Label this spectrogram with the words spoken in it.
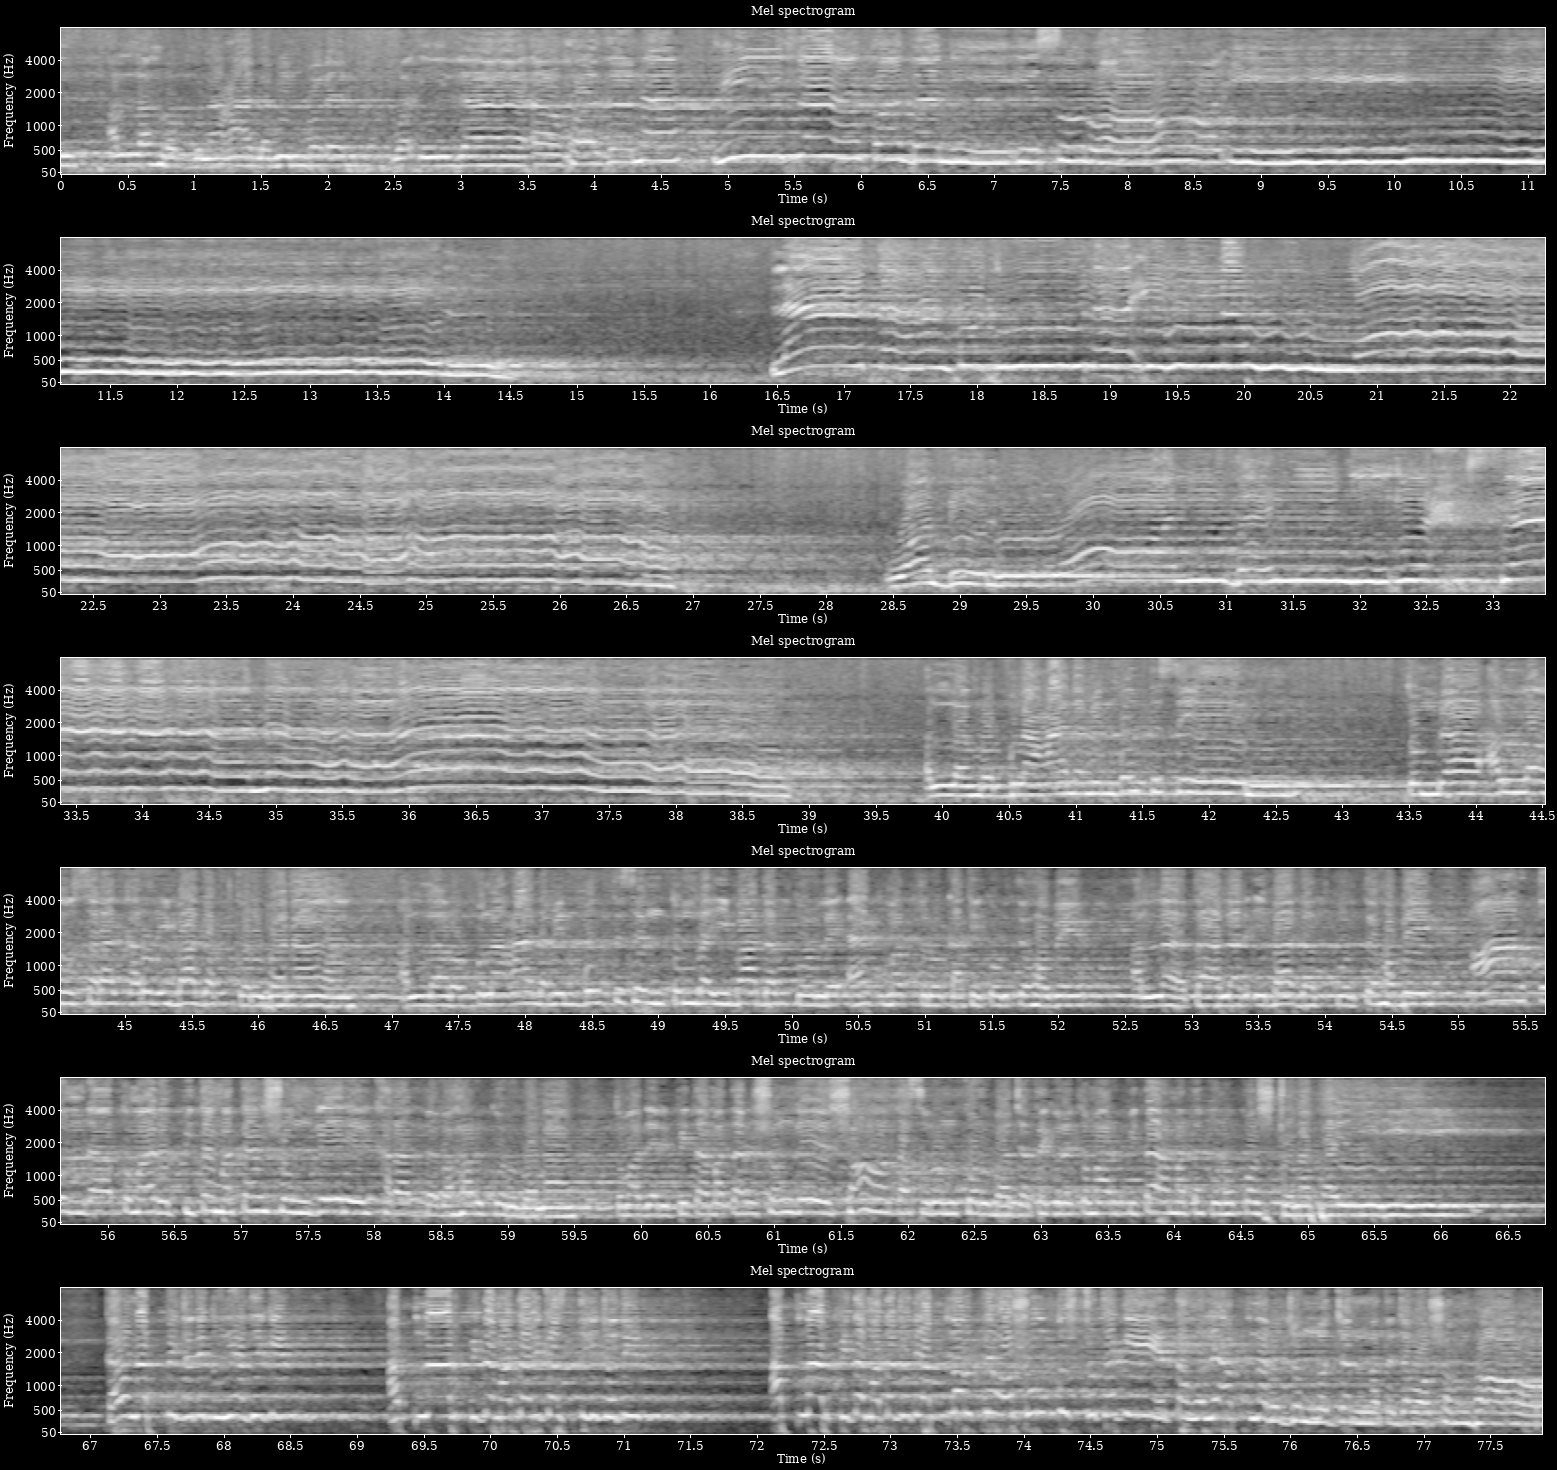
আল্লাহ রব্বুল আলামিন বলেন ওয়া ইযা আখাযনা মিসাক কারোর ইবাদত করবে না। আল্লাহ রব্বুল আলামিন বলতেছেন, তোমরা ইবাদত করলে একমাত্র কাকে করতে হবে? আল্লাহ তাআলার ইবাদত করতে হবে। আর তোমরা তোমার পিতামাতার সঙ্গে খারাপ ব্যবহার করবে না। তোমাদের পিতামাতার সঙ্গে সৎ আচরণ করবা, যাতে করে তোমার পিতামাতা কোনো কষ্ট না পায়। কারণ আপনি যদি দুনিয়া থেকে আপনার পিতামাতার কাছ থেকে যদি আপনার পিতামাতা যদি আপনার অসন্তুষ্ট থাকে তাহলে আপনার জন্য জান্নাতে যাওয়া অসম্ভব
